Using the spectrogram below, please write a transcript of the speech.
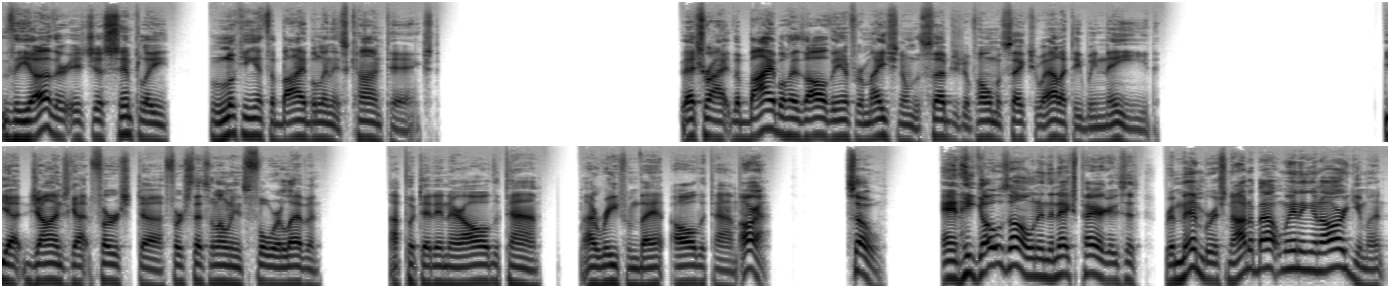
The other is just simply looking at the Bible in its context. That's right. The Bible has all the information on the subject of homosexuality we need. Yeah, John's got first uh, First Thessalonians four eleven. I put that in there all the time. I read from that all the time. All right. So, and he goes on in the next paragraph. He says, "Remember, it's not about winning an argument,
